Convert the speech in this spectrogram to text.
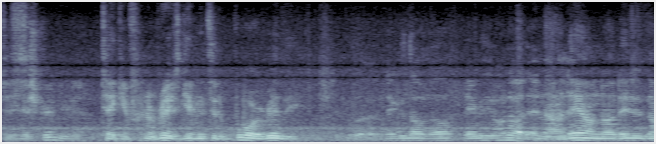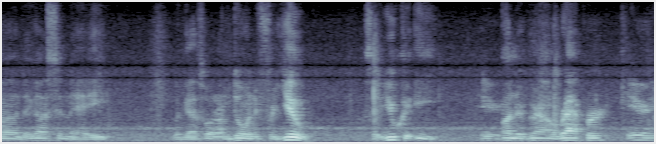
Just it. taking from the rich, giving to the poor. Really. But niggas don't know. They really don't know that. Nah, they don't know. They just gonna they gonna sit in the hate. But guess what? I'm doing it for you, so you could eat. Here. Underground rapper. Carry.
